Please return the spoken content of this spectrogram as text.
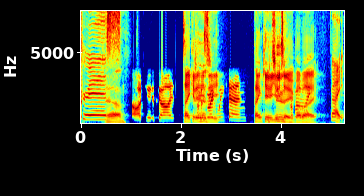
Chris. yeah. Uh, cheers, guys. Take it Have a easy. great weekend. Thank you. You You, too. too. Bye bye. Bye.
